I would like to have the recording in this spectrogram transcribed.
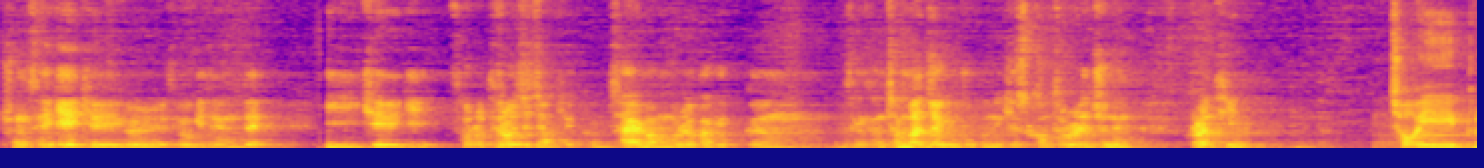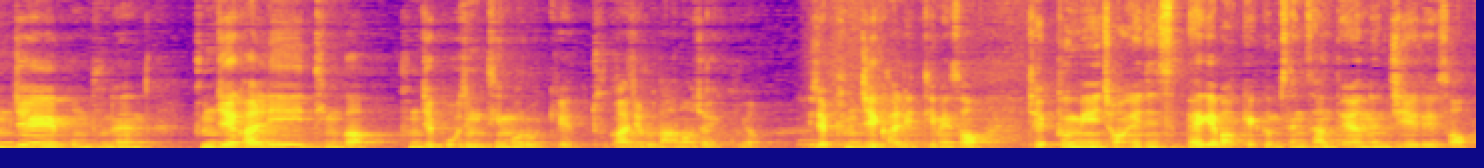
총 3개의 계획을 세우게 되는데 이 계획이 서로 틀어지지 않게끔 잘 맞물려 가게끔 생산 전반적인 부분을 계속 컨트롤해주는 그런 팀입니다. 저희 품질 본부는 품질 관리팀과 품질 보증팀으로 이렇게 두 가지로 나눠져 있고요. 이제 품질 관리팀에서 제품이 정해진 스펙에 맞게끔 생산되었는지에 대해서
